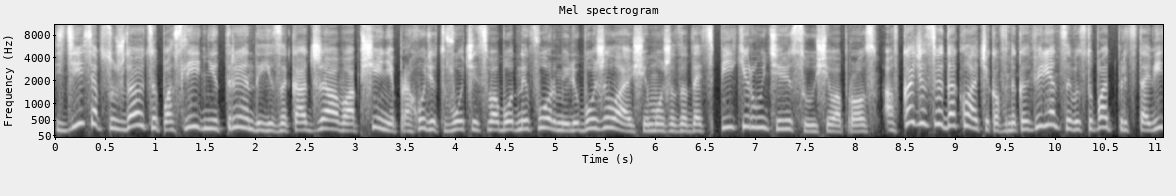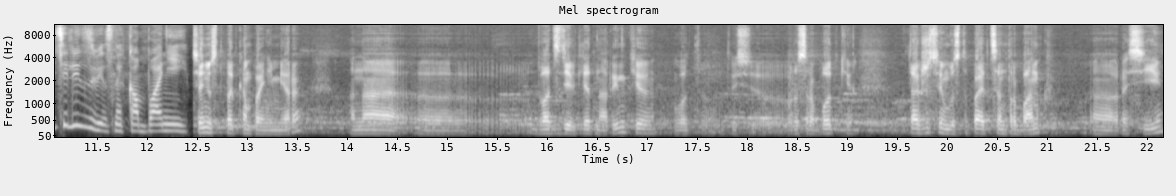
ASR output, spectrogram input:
Здесь обсуждаются последние тренды языка Java. Общение проходит в очень свободной форме. Любой желающий может задать спикеру интересующий вопрос. А в качестве докладчиков на конференции выступают представители известных компаний. Сегодня выступает компания «Мера». Она э, 29 лет на рынке, вот, то есть э, разработки. Также сегодня выступает Центробанк, Э, России.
